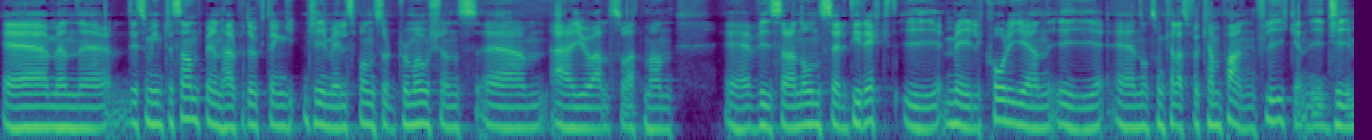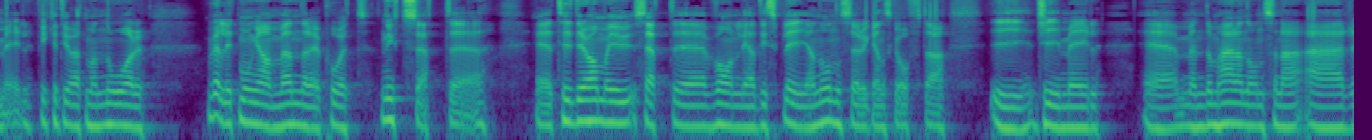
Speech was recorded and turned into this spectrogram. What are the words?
Eh, men eh, det som är intressant med den här produkten, Gmail Sponsored Promotions, eh, är ju alltså att man eh, visar annonser direkt i mailkorgen i eh, något som kallas för kampanjfliken i Gmail. Vilket gör att man når väldigt många användare på ett nytt sätt. Eh, Eh, tidigare har man ju sett eh, vanliga displayannonser ganska ofta i Gmail. Eh, men de här annonserna är,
